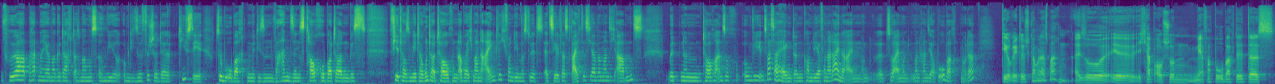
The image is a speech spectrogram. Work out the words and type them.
Früher hat man ja immer gedacht, also man muss irgendwie, um diese Fische der Tiefsee zu beobachten, mit diesen Wahnsinns-Tauchrobotern bis 4000 Meter runtertauchen. Aber ich meine, eigentlich von dem, was du jetzt erzählt hast, reicht es ja, wenn man sich abends mit einem Taucheranzug irgendwie ins Wasser hängt. Dann kommen die ja von alleine ein und, äh, zu einem und man kann sie auch beobachten, oder? Theoretisch kann man das machen. Also äh, ich habe auch schon mehrfach beobachtet, dass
